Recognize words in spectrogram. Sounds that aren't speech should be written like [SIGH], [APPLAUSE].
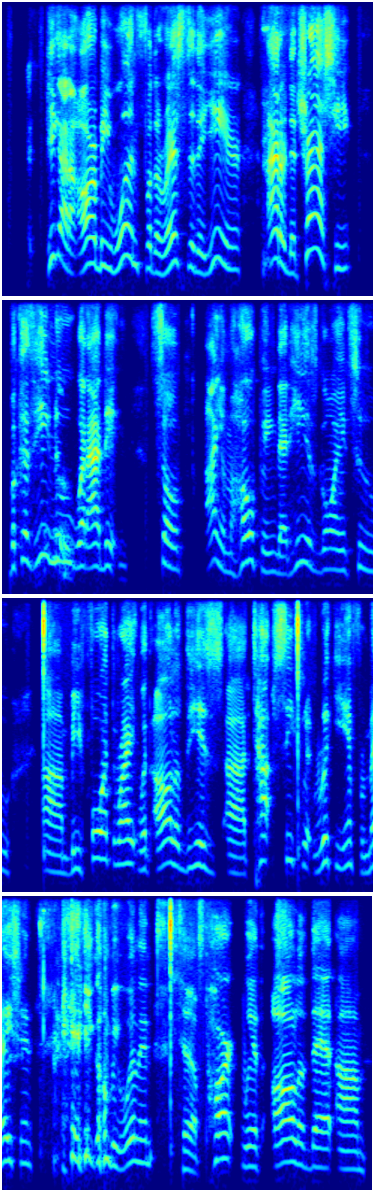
he got an RB one for the rest of the year out of the trash heap because he knew what I didn't. So I am hoping that he is going to um, be forthright with all of his uh, top secret rookie information, [LAUGHS] and he's gonna be willing to part with all of that um,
